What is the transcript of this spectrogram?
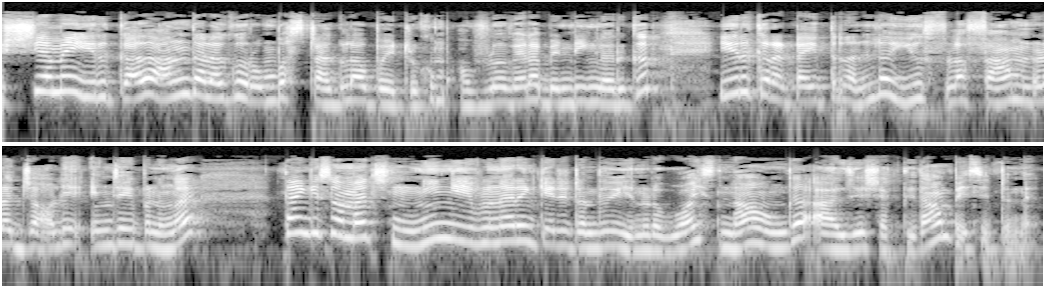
விஷயமே இருக்காது. அந்த அளவுக்கு ரொம்ப ஸ்ட்ரகிளாக போயிட்டுருக்கும். அவ்வளோ வேலை பெண்டிங்கில் இருக்குது இருக்கிற டயத்தில் நல்லா யூஸ்ஃபுல்லாக ஃபேமிலியோட ஜாலியாக என்ஜாய் பண்ணுங்கள் தேங்க்யூ ஸோ மச் நீங்கள் இவ்வளோ நேரம் கேட்டுட்டு வந்தது என்னோடய வாய்ஸ் நான் உங்கள் ஆர்ஜே சக்தி தான் பேசிகிட்டு இருந்தேன்.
